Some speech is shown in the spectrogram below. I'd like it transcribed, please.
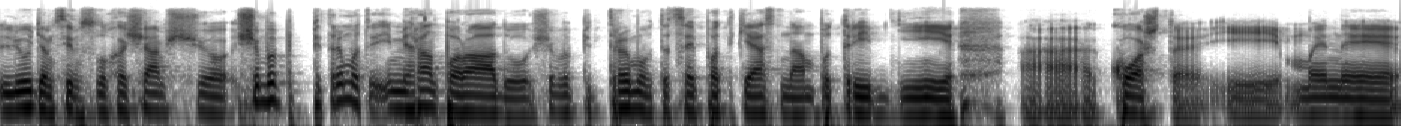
людям, всім слухачам, що щоб підтримати іммігрант пораду, щоб підтримувати цей подкаст, нам потрібні е, кошти. І ми не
